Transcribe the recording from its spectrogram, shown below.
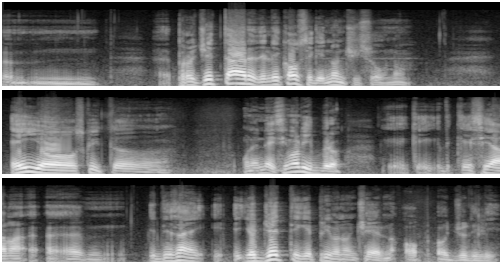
ehm, progettare delle cose che non ci sono. E io ho scritto un ennesimo libro che, che si chiama eh, il design, gli oggetti che prima non c'erano o, o, giù di lì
